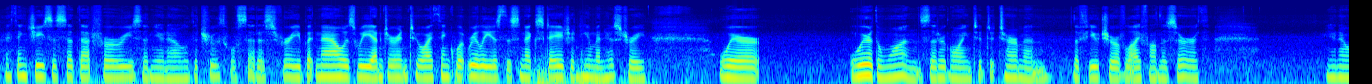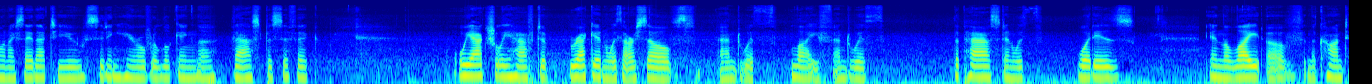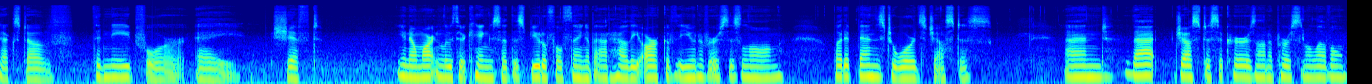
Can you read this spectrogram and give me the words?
I think Jesus said that for a reason, you know, the truth will set us free. But now, as we enter into, I think, what really is this next stage in human history, where we're the ones that are going to determine the future of life on this earth. You know, when I say that to you, sitting here overlooking the vast Pacific, we actually have to reckon with ourselves and with life and with the past and with what is in the light of, in the context of the need for a shift. You know, Martin Luther King said this beautiful thing about how the arc of the universe is long, but it bends towards justice. And that justice occurs on a personal level,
